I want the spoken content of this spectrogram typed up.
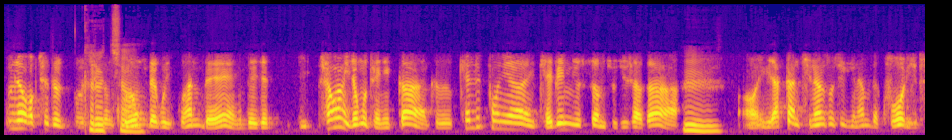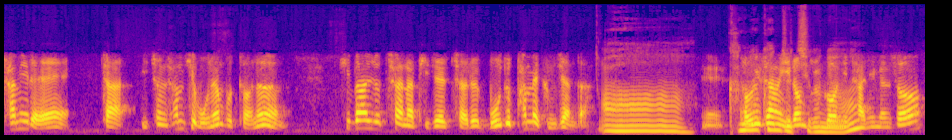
협력업체들도 그렇죠. 지금 고용되고 있고 한데 근데 이제 상황이 이 정도 되니까 그 캘리포니아 개빈 뉴섬 주지사가 음. 어 약간 지난 소식이긴 합니다. 9월 23일에 자 2035년부터는 휘발유차나 디젤차를 모두 판매 금지한다. 아, 네, 더 이상 이런 물건이 다니면서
